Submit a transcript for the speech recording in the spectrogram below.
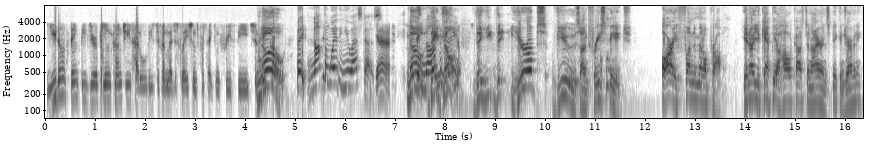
You don't think these European countries had all these different legislations protecting free speech? And no, but not the way the U.S. does. Yeah, no, they the don't. The, the Europe's views on free speech are a fundamental problem. You know, you can't be a Holocaust denier and speak in Germany.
